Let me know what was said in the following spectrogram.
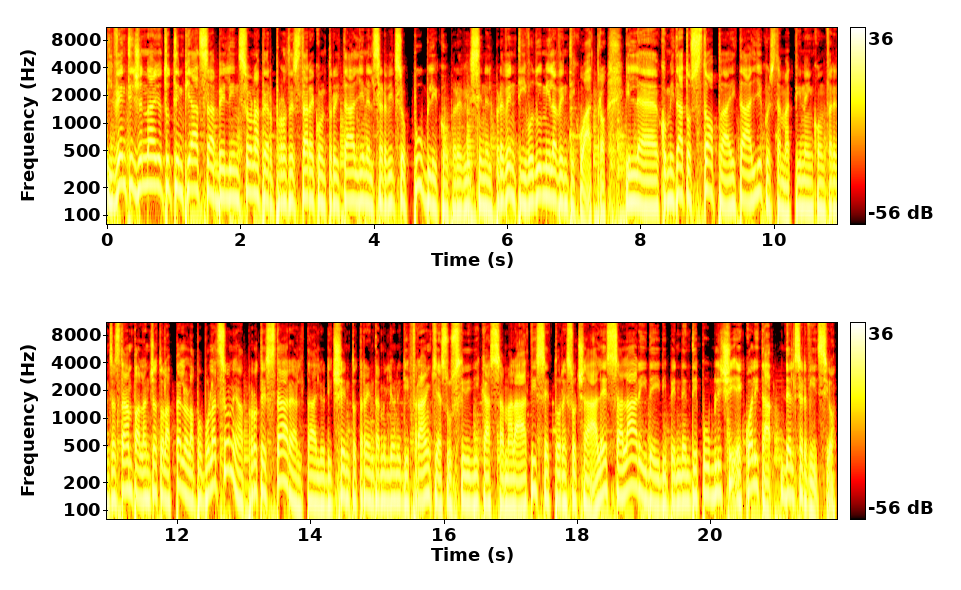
Il 20 gennaio tutti in piazza a Bellinzona per protestare contro i tagli nel servizio pubblico previsti nel preventivo 2024. Il eh, comitato Stop ai tagli questa mattina in conferenza stampa ha lanciato l'appello alla popolazione a protestare al taglio di 130 milioni di franchi a sussidi di cassa malati, settore sociale, salari dei dipendenti pubblici e qualità del servizio.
